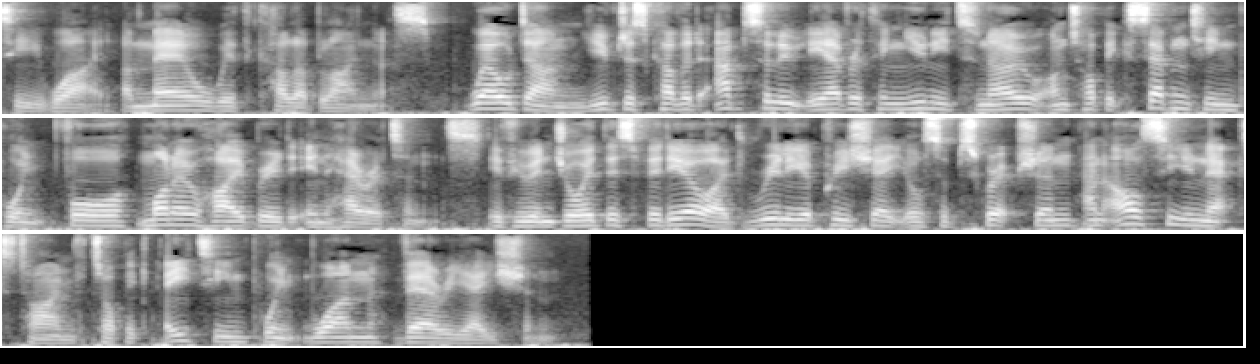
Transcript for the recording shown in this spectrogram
a male male with colour blindness. Well done, you've just covered absolutely everything you need to know on topic 17.4 monohybrid inheritance. If you enjoyed this video, I'd really appreciate your subscription, and I'll see you next time for topic 18.1 variation.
